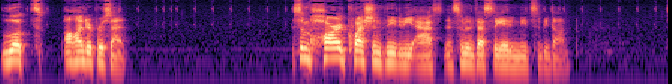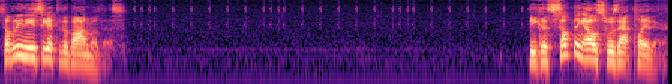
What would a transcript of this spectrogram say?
looked 100%. Some hard questions need to be asked and some investigating needs to be done. Somebody needs to get to the bottom of this. Because something else was at play there.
